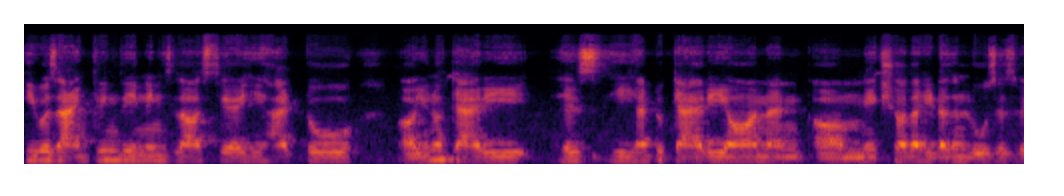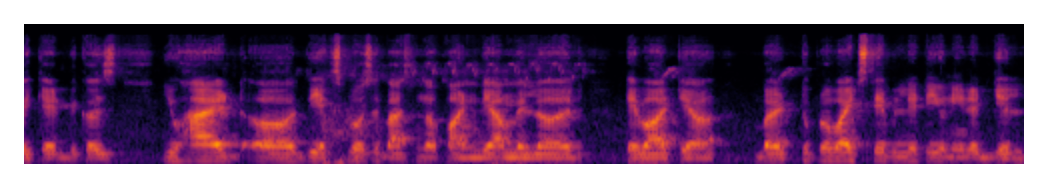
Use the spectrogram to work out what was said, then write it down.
he was anchoring the innings last year. He had to, uh, you know, carry his. He had to carry on and um, make sure that he doesn't lose his wicket because you had uh, the explosive batsmen of Pandya, Miller, Tewatia, but to provide stability, you needed Gill.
